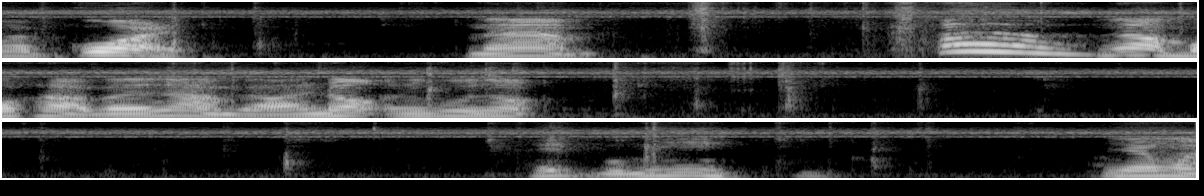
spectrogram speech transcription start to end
มากล้วยน้ำน้ำบ่ขาดไปน้ำหลายเนาะนี่คุณเนาะเฮ็ดบ่มียังไง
